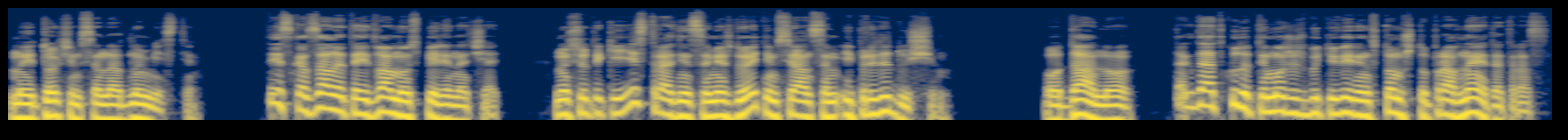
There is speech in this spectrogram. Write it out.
Мы топчемся на одном месте. Ты сказал это, едва мы успели начать. Но все-таки есть разница между этим сеансом и предыдущим? О да, но... Тогда откуда ты можешь быть уверен в том, что прав на этот раз?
